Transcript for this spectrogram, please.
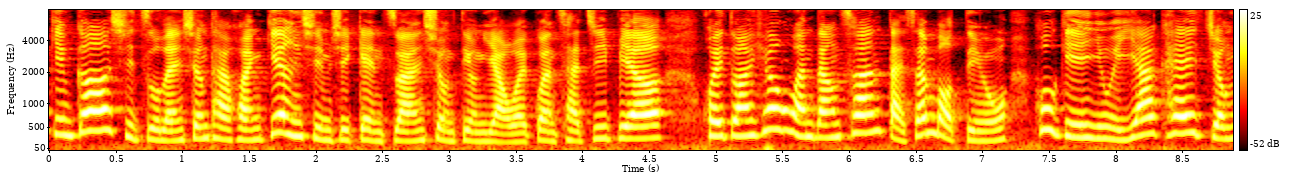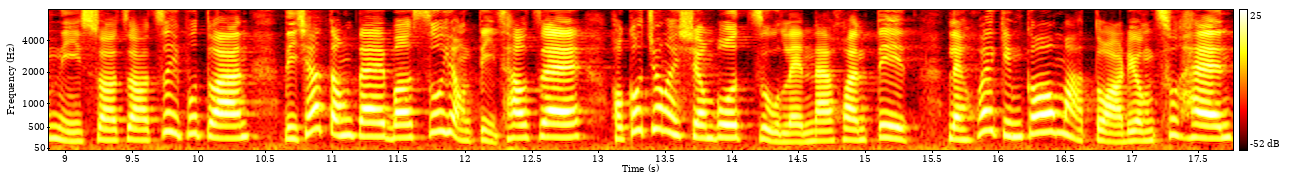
金果是自然生态环境是毋是健全上重要的观察指标。花端乡万东村第三牧场附近，因为野溪将年刷抓水不断，而且当地无使用地草剂，和各种的生物自然来繁殖，连花金果嘛大量出现。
